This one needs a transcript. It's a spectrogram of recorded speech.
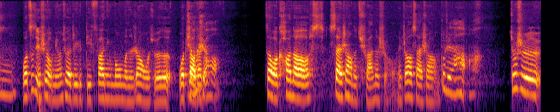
嗯，我自己是有明确的这个 defining moment，让我觉得我知道在么时候？在我看到塞尚的拳的时候，你知道塞尚吗不知道。就是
